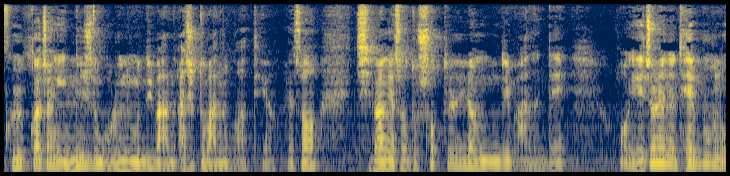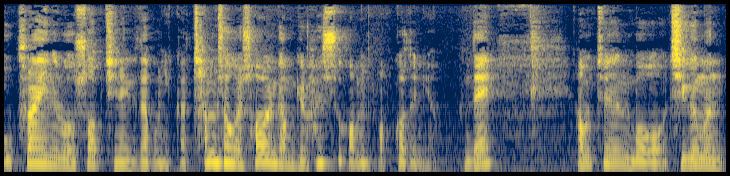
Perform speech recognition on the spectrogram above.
교육 과정이 있는지도 모르는 분들이 많, 아직도 많은 것 같아요. 그래서 지방에서도 수업 들으려는 분들이 많은데 어, 예전에는 대부분 오프라인으로 수업 진행되다 보니까 참석을 서울 경기로 할 수가 없, 거든요 근데 아무튼 뭐 지금은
